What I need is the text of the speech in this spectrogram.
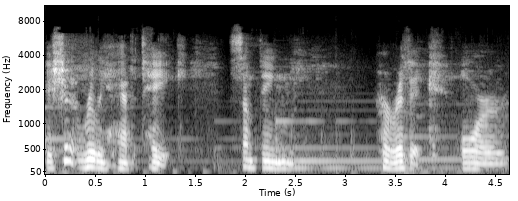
it shouldn't really have to take something horrific or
